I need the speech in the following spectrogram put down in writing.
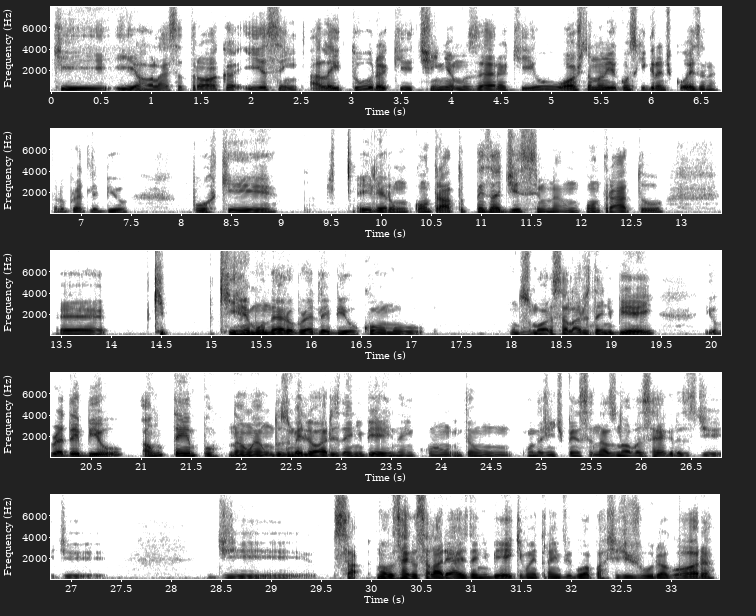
que ia rolar essa troca, e assim, a leitura que tínhamos era que o Washington não ia conseguir grande coisa, né, pelo Bradley Bill, porque ele era um contrato pesadíssimo, né, um contrato é, que, que remunera o Bradley Bill como um dos maiores salários da NBA, e o Bradley Bill há um tempo não é um dos melhores da NBA, né, então quando a gente pensa nas novas regras de, de de novas regras salariais da NBA que vão entrar em vigor a partir de julho agora,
